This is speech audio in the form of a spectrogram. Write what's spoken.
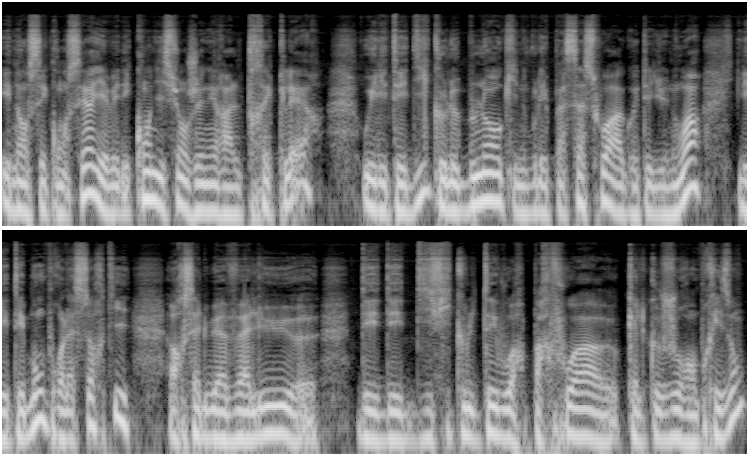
Et dans ses concerts, il y avait des conditions générales très claires où il était dit que le blanc qui ne voulait pas s'asseoir à côté du noir, il était bon pour la sortie. Alors ça lui a valu euh, des, difficultés, voire parfois euh, quelques jours en prison,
